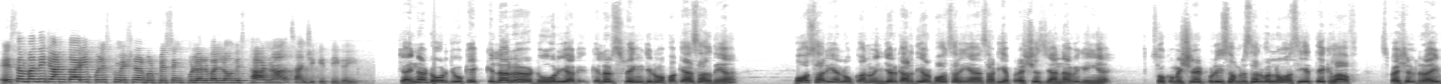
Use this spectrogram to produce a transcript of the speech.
ਇਸ ਸੰਬੰਧੀ ਜਾਣਕਾਰੀ ਪੁਲਿਸ ਕਮਿਸ਼ਨਰ ਗੁਰਪ੍ਰੀਤ ਸਿੰਘ ਪੁਲਰ ਵੱਲੋਂ ਵਿਸਥਾਰ ਨਾਲ ਸਾਂਝੀ ਕੀਤੀ ਗਈ। ਚਾਈਨਾ ਡੋਰ ਜੋ ਕਿ ਕਿਲਰ ਡੋਰ ਜਾਂ ਕਿਲਰ ਸਟ੍ਰਿੰਗ ਜਿਹਨੂੰ ਆਪਾਂ ਕਹਿ ਸਕਦੇ ਹਾਂ, ਬਹੁਤ ਸਾਰੀਆਂ ਲੋਕਾਂ ਨੂੰ ਇੰਜਰ ਕਰਦੀ ਹੈ ਔਰ ਬਹੁਤ ਸਾਰੀਆਂ ਸਾਡੀਆਂ ਪ੍ਰੈਸ਼ੀਅਸ ਜਾਨਾਂ ਵੀ ਗਈਆਂ। ਸੋ ਕਮਿਸ਼ਨਰੇਟ ਪੁਲਿਸ ਅੰਮ੍ਰਿਤਸਰ ਵੱਲੋਂ ਅਸੀਂ ਇੱਥੇ ਖਿਲਾਫ ਸਪੈਸ਼ਲ ਡਰਾਈਵ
